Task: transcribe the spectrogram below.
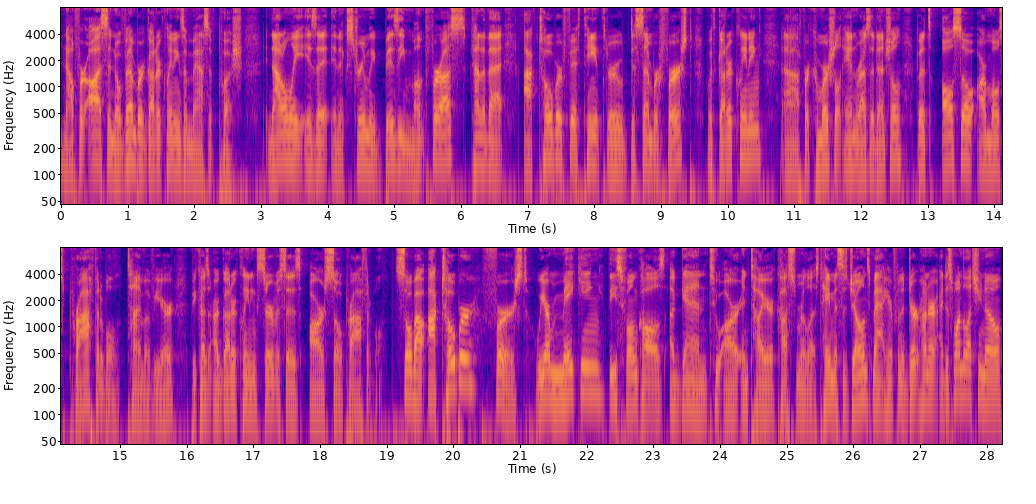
now, for us in November, gutter cleaning is a massive push. Not only is it an extremely busy month for us, kind of that October 15th through December 1st with gutter cleaning uh, for commercial and residential, but it's also our most profitable time of year because our gutter cleaning services are so profitable. So, about October 1st, we are making these phone calls again to our entire customer list. Hey, Mrs. Jones, Matt here from the Dirt Hunter. I just wanted to let you know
